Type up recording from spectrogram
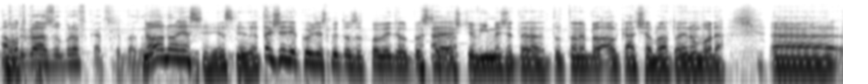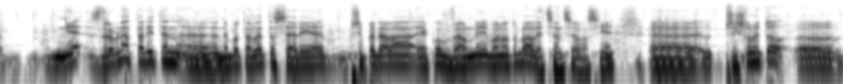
a to by byla Zubrovka třeba. Zase. No, no, jasně, jasně. No, takže děkuji, že jsi mi to zodpověděl. Prostě Ano. ještě víme, že teda to, to nebyl alkáč, ale byla to jenom voda. Uh, mně zrovna tady ten, uh, nebo tahle ta série připadala jako velmi, ono to byla licence vlastně. Uh, přišlo mi to uh,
